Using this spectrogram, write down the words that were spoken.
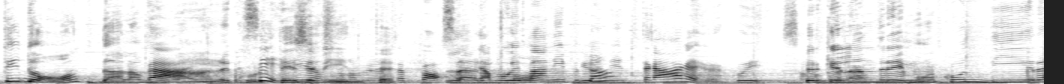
Ti do da lavorare Vai. cortesemente. Sì, io la lavo le mani prima di entrare, per cui sono perché proprio- l'andremo a condire,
